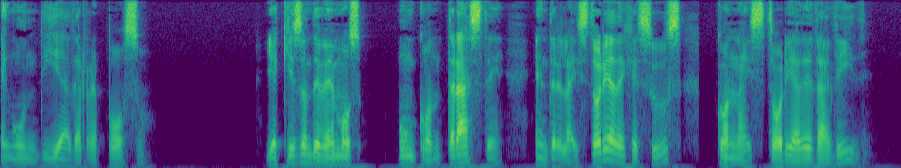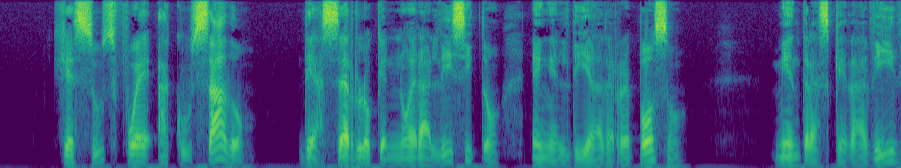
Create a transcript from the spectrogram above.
en un día de reposo. Y aquí es donde vemos un contraste entre la historia de Jesús con la historia de David. Jesús fue acusado de hacer lo que no era lícito en el día de reposo, mientras que David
